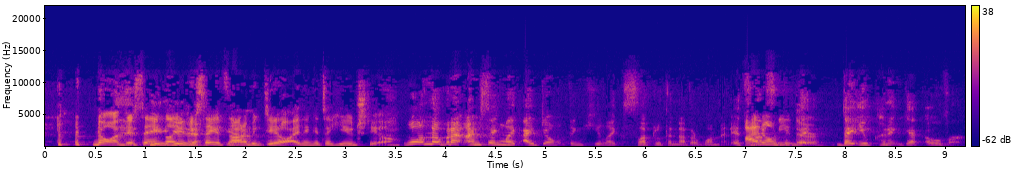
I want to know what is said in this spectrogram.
no, I'm just saying, like you say, it's yeah. not a big deal. I think it's a huge deal. Well, no, but I, am saying, like, I don't think he like slept with another woman. It's I don't either that, that, you couldn't get over.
